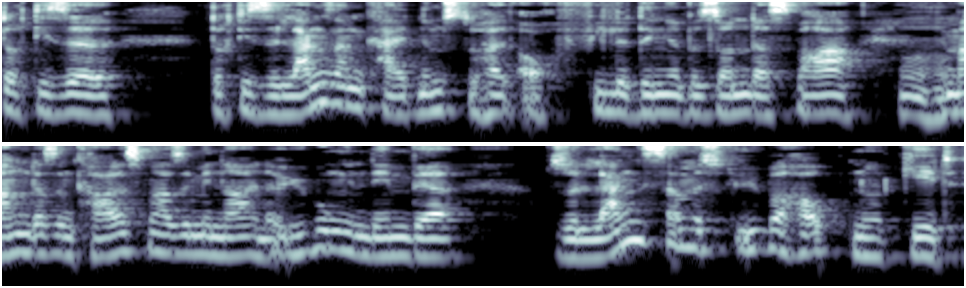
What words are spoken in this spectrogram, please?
durch diese, durch diese Langsamkeit nimmst du halt auch viele Dinge besonders wahr. Mhm. Wir machen das im Charisma-Seminar in der Übung, indem wir so langsam es überhaupt nur geht,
